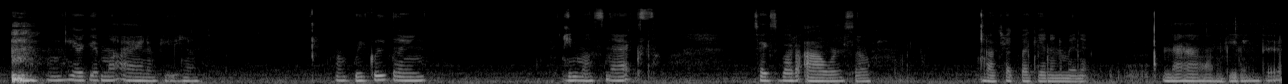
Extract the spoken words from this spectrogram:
I'm here getting my iron infusion. A weekly thing. Eat my snacks. Takes about an hour, so I'll check back in in a minute. Now I'm getting the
